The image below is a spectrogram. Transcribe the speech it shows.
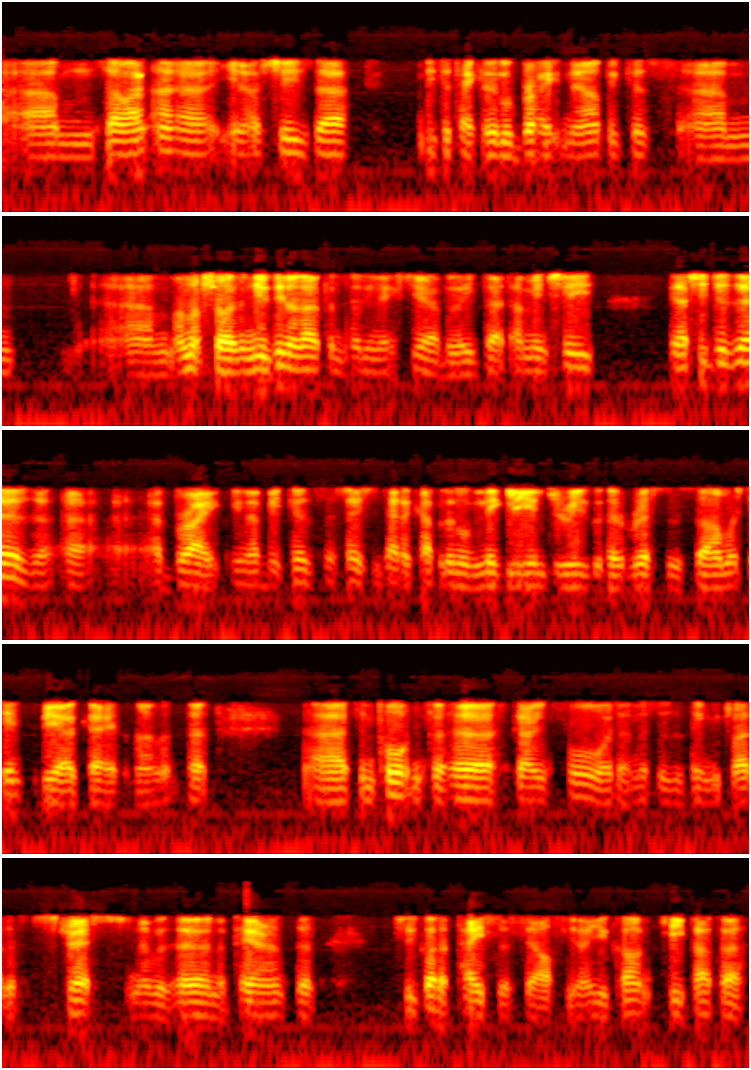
um, so I, uh, you know, she's uh, needs to take a little break now because um, um, I'm not sure the New Zealand Open's early next year, I believe, but I mean she you know, she deserves a, a, a break, you know, because say she's had a couple of little niggly injuries with her wrist and so on, which seems to be okay at the moment. But uh, it's important for her going forward, and this is the thing we try to stress, you know, with her and the parents that she's got to pace herself. You know, you can't keep up a,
